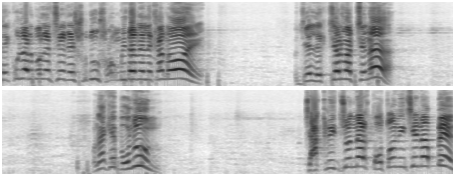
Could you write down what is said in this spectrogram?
সেকুলার বলেছে যে শুধু সংবিধানে লেখা নয়, যে লেকচার মারছে না? ওনাকে বলুন, চাকরির জন্য আর কত নিচে নামবেন?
